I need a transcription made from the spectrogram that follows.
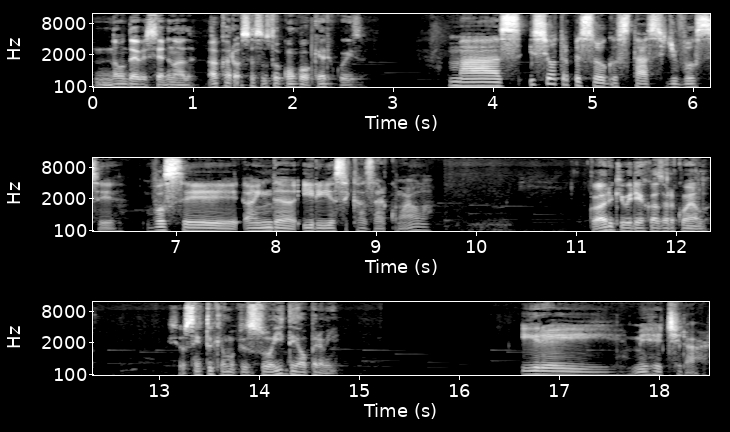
Não deve ser nada. A Carol se assustou com qualquer coisa. Mas e se outra pessoa gostasse de você? Você ainda iria se casar com ela? Claro que eu iria casar com ela. Eu sinto que é uma pessoa ideal pra mim. Irei me retirar.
